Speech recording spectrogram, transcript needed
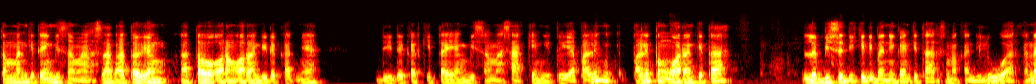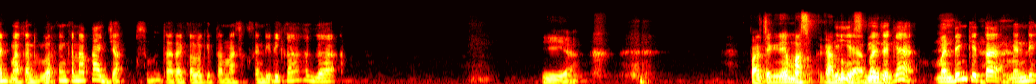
teman kita yang bisa masak atau yang atau orang-orang di dekatnya di dekat kita yang bisa masakin gitu ya. Paling paling pengeluaran kita lebih sedikit dibandingkan kita harus makan di luar. Karena makan di luar kan kena pajak. Sementara kalau kita masak sendiri kagak. Iya. Pajaknya masuk ke kantong iya, sendiri. pajaknya mending kita mending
